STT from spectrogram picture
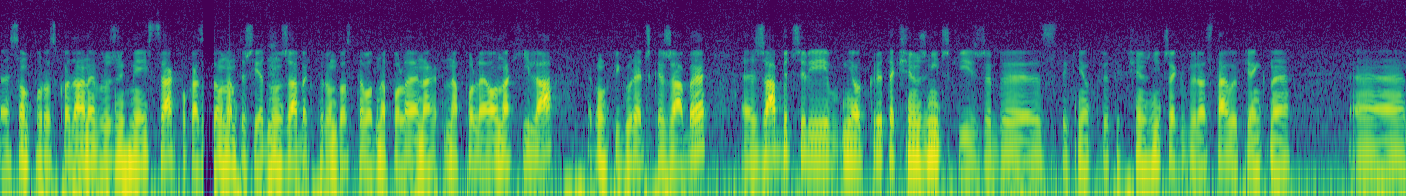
e, są porozkładane w różnych miejscach. Pokazał nam też jedną żabę, którą dostał od Napoleona, Napoleona Hilla, taką figureczkę żaby. E, Żaby, czyli nieodkryte księżniczki, żeby z tych nieodkrytych księżniczek wyrastały piękne, e,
